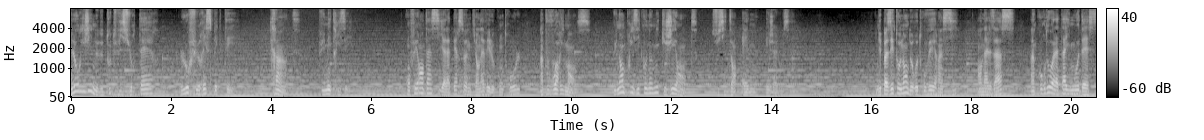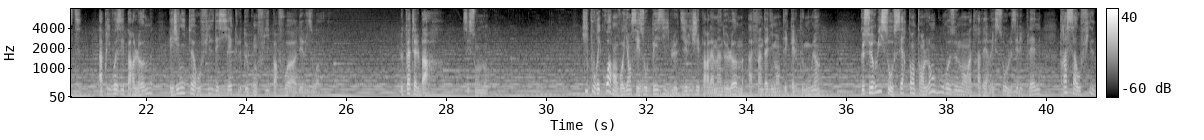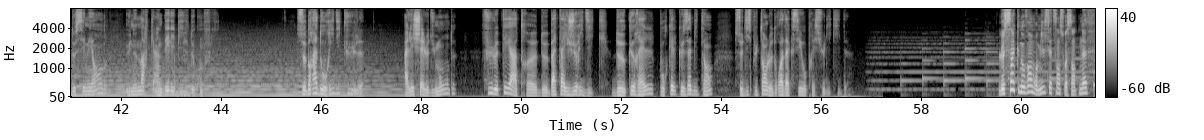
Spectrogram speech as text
À l'origine de toute vie sur Terre, l'eau fut respectée, crainte, puis maîtrisée, conférant ainsi à la personne qui en avait le contrôle un pouvoir immense, une emprise économique géante, suscitant haine et jalousie. Il n'est pas étonnant de retrouver ainsi, en Alsace, un cours d'eau à la taille modeste, apprivoisé par l'homme et géniteur au fil des siècles de conflits parfois dérisoires. Le Quattelbach, c'est son nom. Qui pourrait croire en voyant ces eaux paisibles dirigées par la main de l'homme afin d'alimenter quelques moulins, que ce ruisseau serpentant langoureusement à travers les saules et les plaines traça au fil de ses méandres une marque indélébile de conflit. Ce bras ridicule, à l'échelle du monde, fut le théâtre de batailles juridiques, de querelles pour quelques habitants se disputant le droit d'accès aux précieux liquides. Le 5 novembre 1769,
